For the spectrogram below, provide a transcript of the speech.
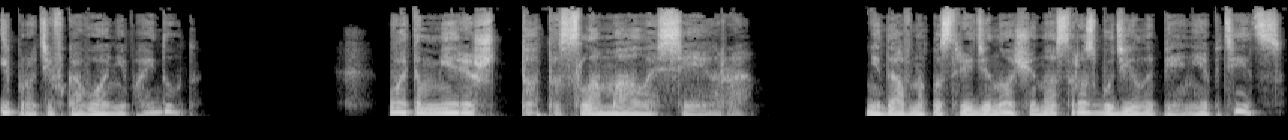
И против кого они пойдут? В этом мире что-то сломало Сейра. Недавно посреди ночи нас разбудило пение птиц.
